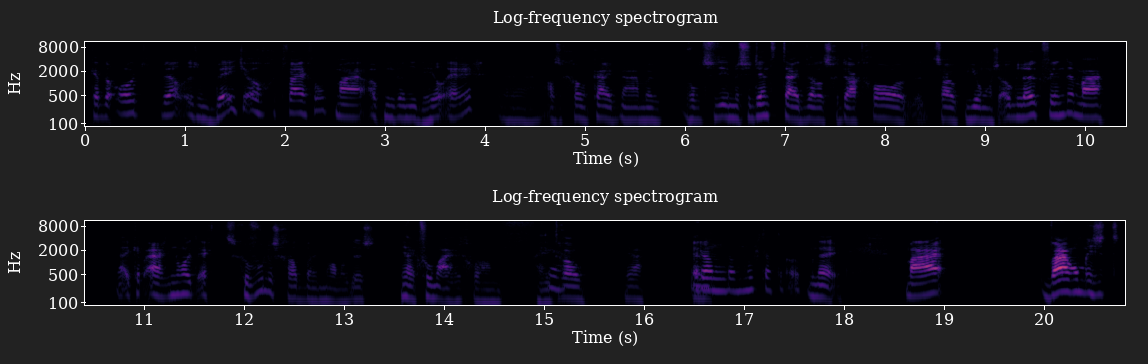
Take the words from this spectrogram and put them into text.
Ik heb er ooit wel eens een beetje over getwijfeld, maar ook niet wel niet heel erg. Eh, als ik gewoon kijk naar mijn, bijvoorbeeld in mijn studententijd wel eens gedacht, goh, dat zou ik jongens ook leuk vinden, maar ja, ik heb eigenlijk nooit echt gevoelens gehad bij mannen. Dus ja, ik voel me eigenlijk gewoon hetero. Ja. En- dan, dan hoeft dat toch ook. Nee. Maar waarom is het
